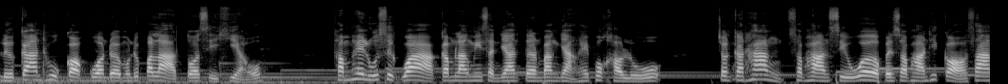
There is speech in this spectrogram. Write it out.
หรือการถูกก่อกวนโดยมนุษย์ประหลาดตัวสีเขียวทำให้รู้สึกว่ากำลังมีสัญญาณเตือนบางอย่างให้พวกเขารู้ จนกระทั่งสะพานซิลเวอร์ เป็นสะพานที่ก่อสร้าง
